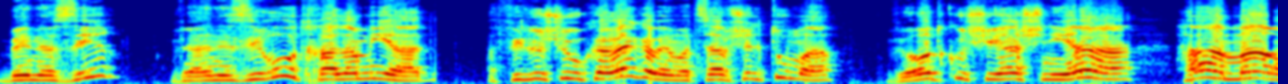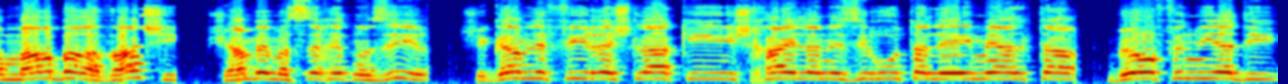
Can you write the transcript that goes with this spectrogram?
בנזיר? והנזירות חלה מיד, אפילו שהוא כרגע במצב של טומאה. ועוד קושייה שנייה, האמר מר ברב אשי, שם במסכת נזיר, שגם לפי ריש לקיש חי לנזירות עלי מאלתר, באופן מיידי.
